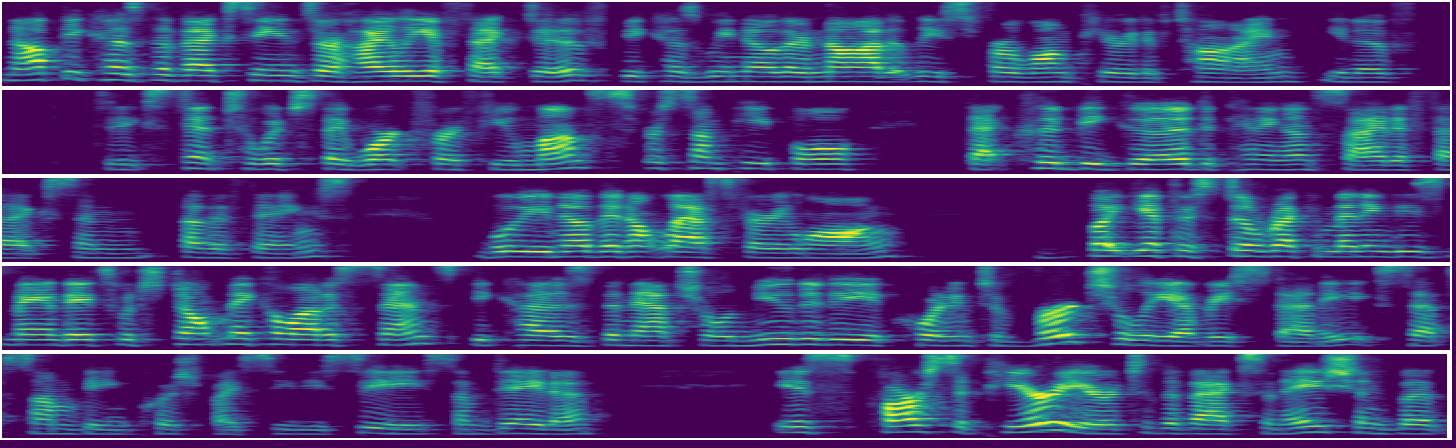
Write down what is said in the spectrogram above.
not because the vaccines are highly effective, because we know they're not, at least for a long period of time, you know, to the extent to which they work for a few months for some people, that could be good depending on side effects and other things. But we know they don't last very long. But yet they're still recommending these mandates, which don't make a lot of sense because the natural immunity, according to virtually every study, except some being pushed by CDC, some data, is far superior to the vaccination, but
